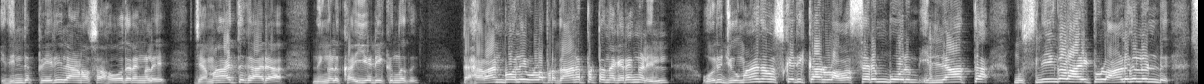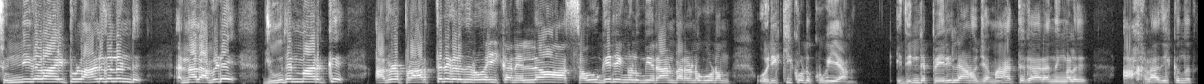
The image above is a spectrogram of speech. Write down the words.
ഇതിന്റെ പേരിലാണോ സഹോദരങ്ങളെ ജമാഅത്തുകാര നിങ്ങൾ കൈയടിക്കുന്നത്? ടെഹ്റാൻ പോലെയുള്ള പ്രധാനപ്പെട്ട നഗരങ്ങളിൽ ഒരു ജുമാ നമസ്കരിക്കാനുള്ള അവസരം പോലും ഇല്ലാത്ത മുസ്ലിങ്ങളായിട്ടുള്ള ആളുകളുണ്ട് സുന്നികളായിട്ടുള്ള ആളുകളുണ്ട്. എന്നാൽ അവിടെ ജൂതന്മാർക്ക് അവരുടെ പ്രാർത്ഥനകൾ നിർവഹിക്കാൻ എല്ലാ സൗകര്യങ്ങളും ഇറാൻ ഭരണകൂടം ഒരുക്കി കൊടുക്കുകയാണ്. ഇതിന്റെ പേരിലാണോ ജമാഅത്തുകാരെ നിങ്ങൾ ആഹ്ലാദിക്കുന്നത്?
